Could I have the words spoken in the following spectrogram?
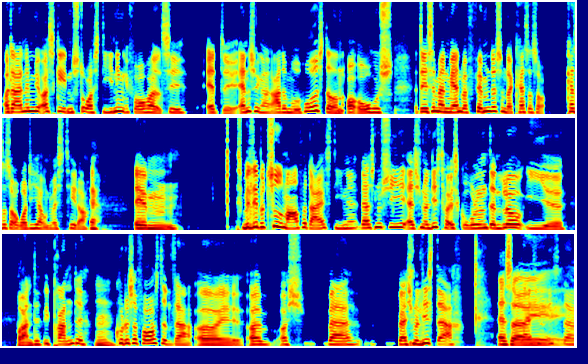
Og der er nemlig også sket en stor stigning i forhold til, at øh, ansøgninger er rettet mod hovedstaden og Aarhus. Det er simpelthen mere end hver femte, som der kaster sig, kaster sig over de her universiteter. Ja. Øhm, vil det betyde meget for dig, Stine? Lad os nu sige, at Journalisthøjskolen den lå i, øh, Brande. i Brande. Mm. Kunne du så forestille dig at, øh, at, at være, være journalist der? Altså, Der er journalister.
